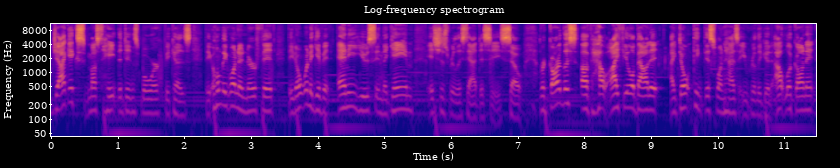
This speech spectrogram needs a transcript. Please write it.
Jagex must hate the Dinh's Bulwark because they only want to nerf it, they don't want to give it any use in the game, it's just really sad to see. So, regardless of how I feel about it, I don't think this one has a really good outlook on it,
